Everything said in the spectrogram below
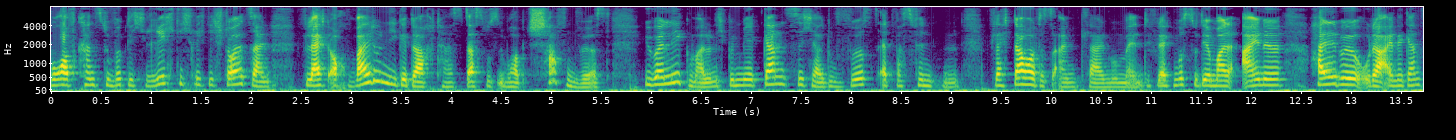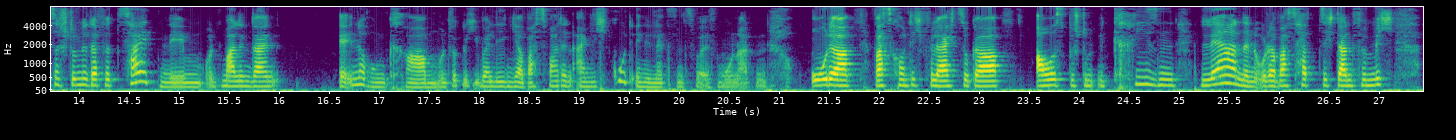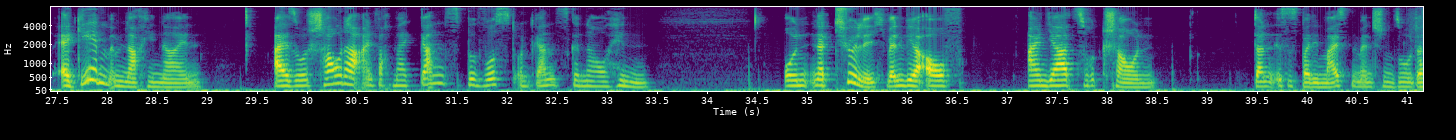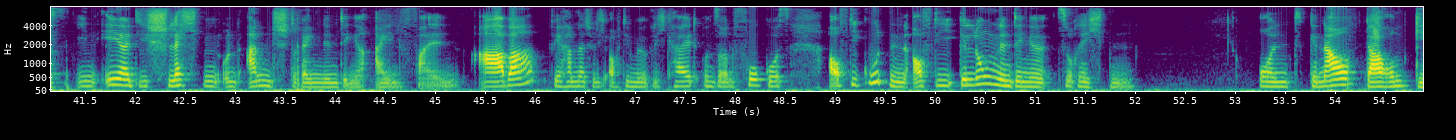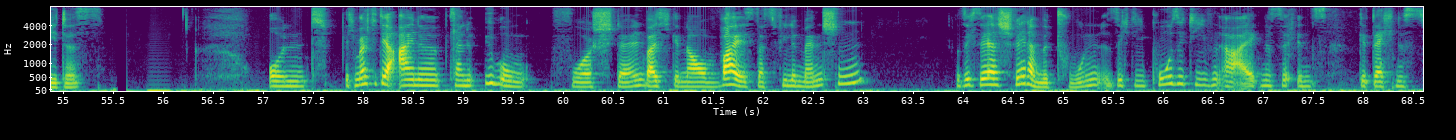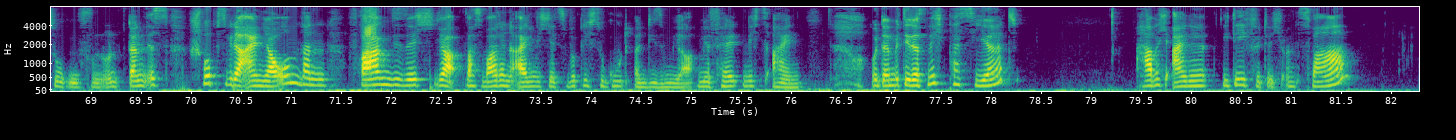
Worauf kannst du wirklich richtig, richtig stolz sein? Vielleicht auch, weil du nie gedacht hast, dass du es überhaupt schaffen wirst. Überleg mal und ich bin mir ganz sicher, du wirst etwas finden. Vielleicht dauert es einen kleinen Moment. Vielleicht musst du dir mal eine halbe oder eine ganze Stunde dafür Zeit nehmen und mal in deinen Erinnerungen kramen und wirklich überlegen, ja, was war denn eigentlich gut in den letzten zwölf Monaten? Oder was konnte ich vielleicht sogar aus bestimmten Krisen lernen? Oder was hat sich dann für mich ergeben im Nachhinein? Also schau da einfach mal ganz bewusst und ganz genau hin. Und natürlich, wenn wir auf ein Jahr zurückschauen, dann ist es bei den meisten Menschen so, dass ihnen eher die schlechten und anstrengenden Dinge einfallen. Aber wir haben natürlich auch die Möglichkeit, unseren Fokus auf die guten, auf die gelungenen Dinge zu richten. Und genau darum geht es. Und ich möchte dir eine kleine Übung vorstellen, weil ich genau weiß, dass viele Menschen sich sehr schwer damit tun, sich die positiven Ereignisse ins Gedächtnis zu rufen. Und dann ist schwupps wieder ein Jahr um, dann fragen sie sich, ja, was war denn eigentlich jetzt wirklich so gut an diesem Jahr? Mir fällt nichts ein. Und damit dir das nicht passiert, habe ich eine Idee für dich. Und zwar,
